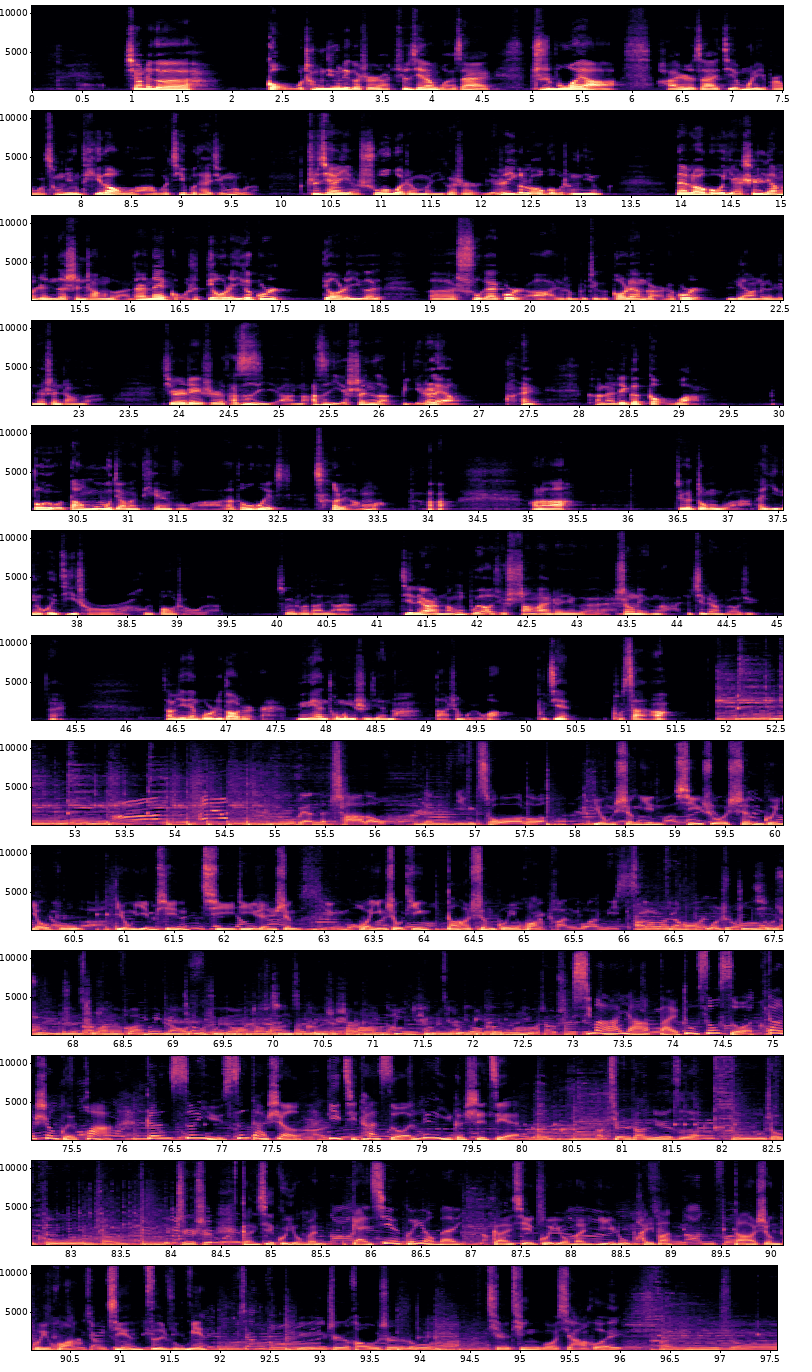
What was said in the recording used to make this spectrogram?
像这个狗成精这个事儿啊，之前我在直播呀，还是在节目里边，我曾经提到过啊，我记不太清楚了。之前也说过这么一个事儿，也是一个老狗成精。那老狗也是量人的身长短，但是那狗是叼着一个棍儿，叼着一个呃树干棍儿啊，就是这个高粱杆的棍儿，量这个人的身长短。今儿这是他自己啊，拿自己身子比着量。嘿，看来这个狗啊，都有当木匠的天赋啊，他都会测量嘛。好了啊，这个动物啊，它一定会记仇，会报仇的。所以说大家呀。尽量能不要去伤害这些个生灵啊，就尽量不要去。哎，咱们今天故事就到这儿，明天同一时间呢，大圣鬼话不见不散啊。边的茶楼，人影错落。用声音细说神鬼妖狐，用音频启迪人生。欢迎收听《大圣鬼话》。Hello，大家好，我是主播孙宇，吃完了饭，然后就回到自己的课室上啊。喜马拉雅、百度搜索“大圣鬼话”，跟孙宇、孙大圣一起探索另一个世界。那天山女子独守枯城，也只是感谢鬼友们，感谢鬼友们，感谢鬼友们一路陪伴。大圣鬼话，见字如面。欲知后事如何，且听我下回分说。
